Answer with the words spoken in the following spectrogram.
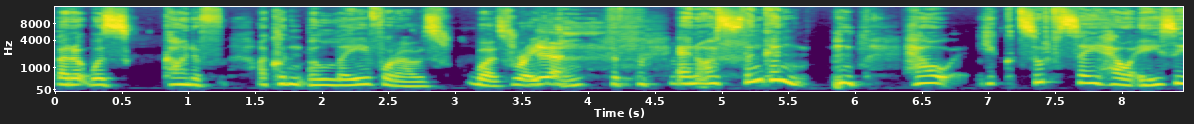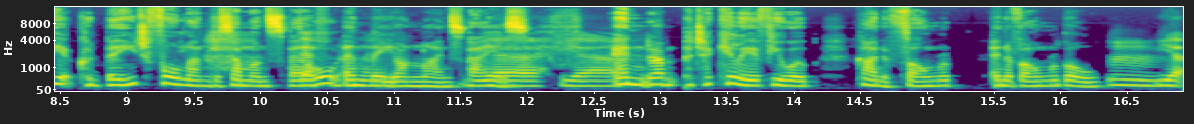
But it was kind of, I couldn't believe what I was, was reading. and I was thinking how you could sort of see how easy it could be to fall under someone's spell in the online space. Yeah, yeah. And um, particularly if you were kind of vulnerable. In a vulnerable Mm. Yeah,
